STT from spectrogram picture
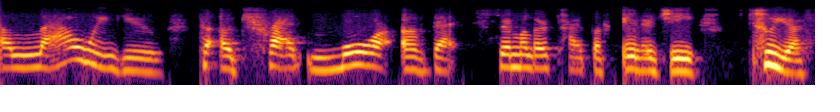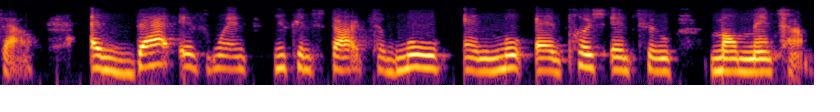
allowing you to attract more of that similar type of energy to yourself. And that is when you can start to move and move and push into momentum.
